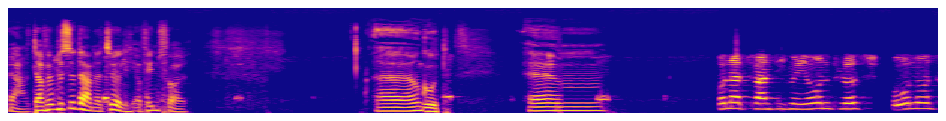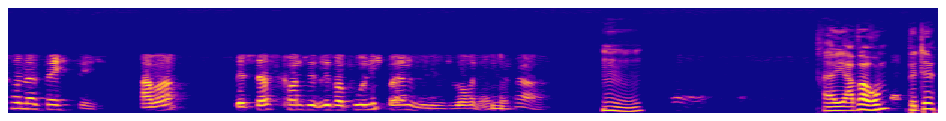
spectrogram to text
Ja, dafür bist du da, natürlich, auf jeden Fall. Äh, gut. Ähm, 120 Millionen plus Bonus 160. Aber selbst das konnte Liverpool nicht bremsen dieses Wochenende. Ja. mhm. äh, ja, warum? Bitte?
